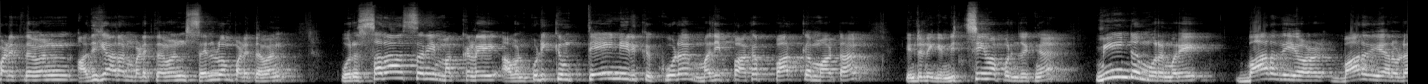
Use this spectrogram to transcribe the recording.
படைத்தவன் அதிகாரம் படைத்தவன் செல்வம் படைத்தவன் ஒரு சராசரி மக்களை அவன் குடிக்கும் தேநீருக்கு கூட மதிப்பாக பார்க்க மாட்டான் என்று நீங்கள் நிச்சயமாக புரிஞ்சுக்கங்க. மீண்டும் ஒரு முறை பாரதியோட பாரதியாரோட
